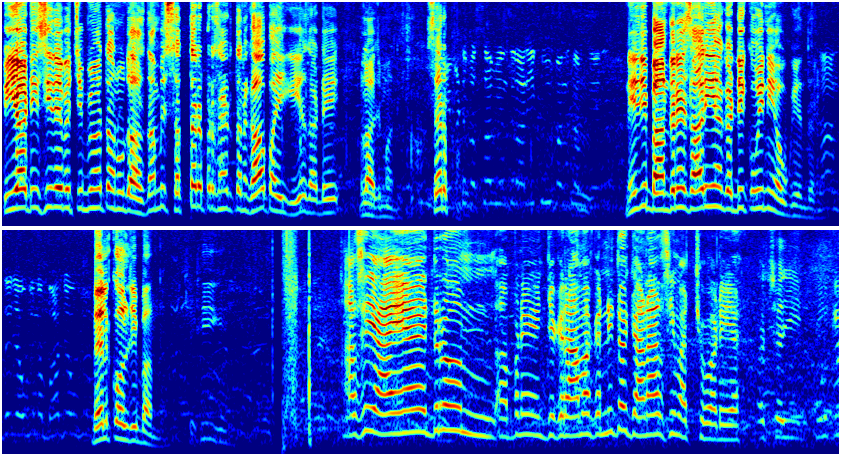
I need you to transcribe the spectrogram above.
ਪੀਆਰਟੀਸੀ ਦੇ ਵਿੱਚ ਵੀ ਮੈਂ ਤੁਹਾਨੂੰ ਦੱਸਦਾ ਵੀ 70% ਤਨਖਾਹ ਪਾਈ ਗਈ ਹੈ ਸਾਡੇ ਮੁਲਾਜ਼ਮਾਂ ਦੀ ਸਿਰਫ। ਨਹੀਂ ਜੀ ਬੰਦ ਨੇ ਸਾਰੀਆਂ ਗੱਡੀ ਕੋਈ ਨਹੀਂ ਆਊਗੀ ਅੰਦਰ। ਬਿਲਕੁਲ ਜੀ ਬੰਦ। ਅਸੀਂ ਆਏ ਆ ਇਧਰੋਂ ਆਪਣੇ ਜਗਰਾਵਾ ਕੰਨੀ ਤੋਂ ਜਾਣਾ ਅਸੀਂ ਮੱਛਵਾੜੇ ਆ। ਅੱਛਾ ਜੀ ਹੁਣ ਕੀ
